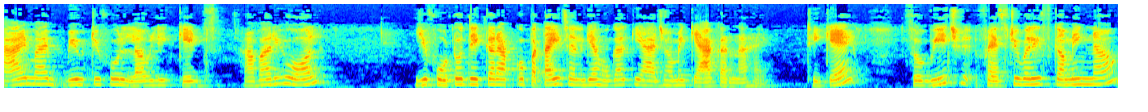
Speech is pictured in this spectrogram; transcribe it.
Hi, my beautiful, lovely kids. How are you all? ये फ़ोटो देखकर आपको पता ही चल गया होगा कि आज हमें क्या करना है, ठीक है? So which festival is coming now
